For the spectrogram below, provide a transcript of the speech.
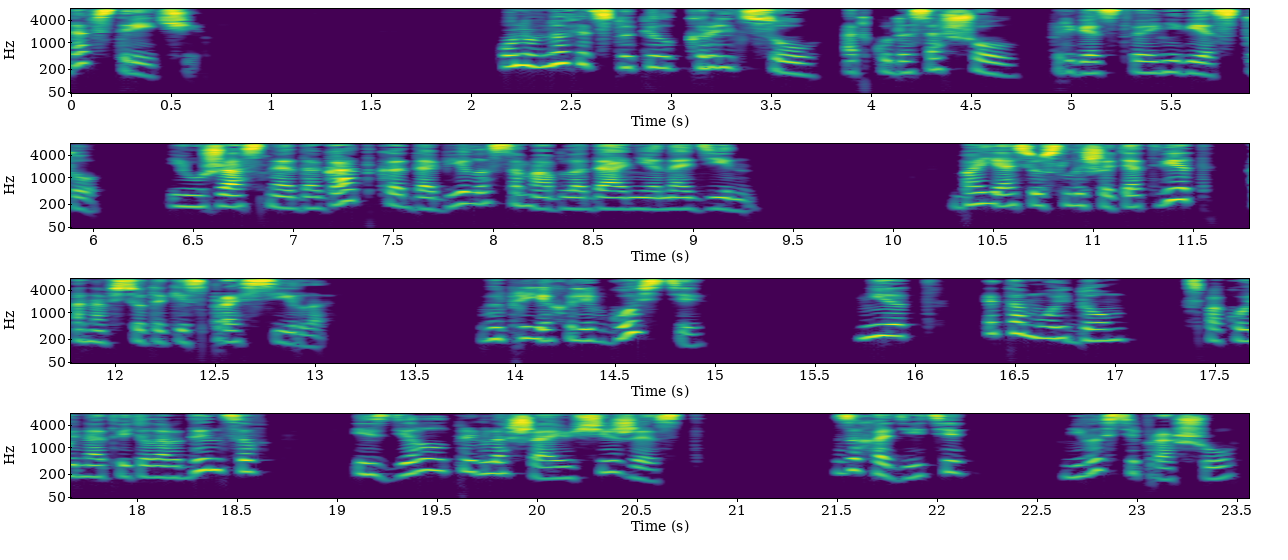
До встречи. Он вновь отступил к крыльцу, откуда сошел, приветствуя невесту, и ужасная догадка добила самообладание Надин. Боясь услышать ответ, она все таки спросила: "Вы приехали в гости?" "Нет, это мой дом", спокойно ответил Ордынцев и сделал приглашающий жест. "Заходите, милости прошу".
